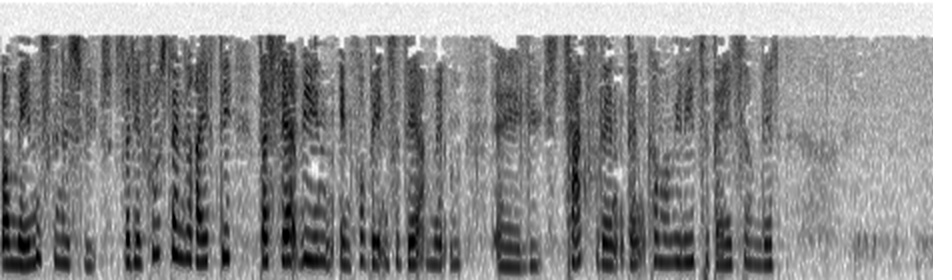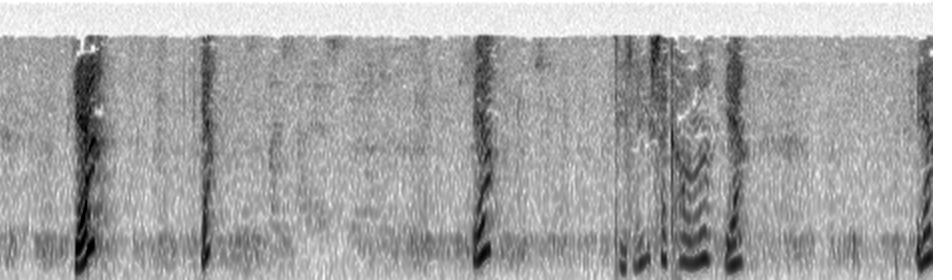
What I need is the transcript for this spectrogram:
var menneskenes lys. Så det er fuldstændig rigtigt. Der ser vi en, en forbindelse der mellem øh, lys. Tak for den. Den kommer vi lige tilbage til om lidt. Ja? Ja? Ja? Dit lys er kommet. Ja. Ja.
